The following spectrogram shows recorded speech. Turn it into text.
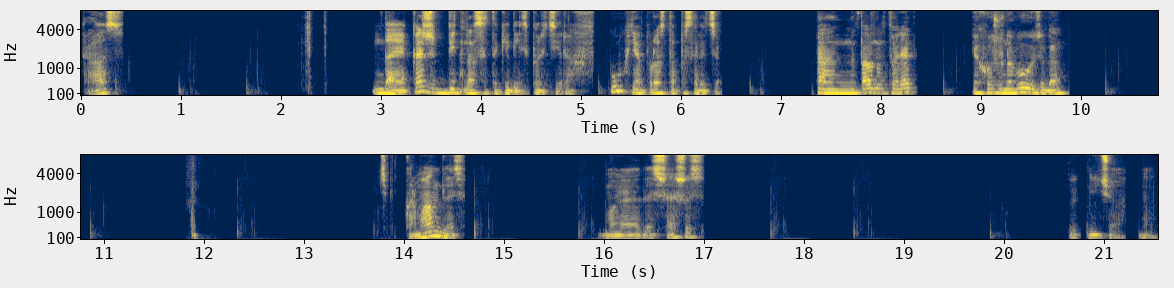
Раз. Да, яка ж бідна все-таки для квартира. Кухня просто посеред цього. А, напевно, в туалет. Я ходжу на вулицю, да? Типа, карман, блядь. Може, десь ще щось. Тут нічого, да.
